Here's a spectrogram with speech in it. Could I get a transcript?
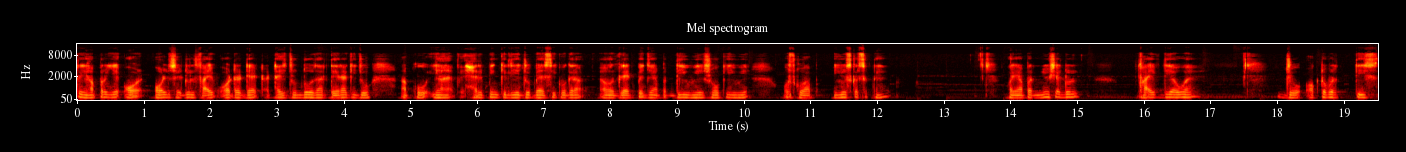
तो यहाँ पर ये old schedule five order date 28 June 2013 की जो आपको यहाँ हेल्पिंग के लिए जो बेसिक वगैरह और ग्रेड पेज यहाँ पर दी हुई है शो की हुई है, उसको आप यूज़ कर सकते हैं। और यहाँ पर न्यू शेड्यूल फाइव दिया हुआ है, जो अक्टूबर तीस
